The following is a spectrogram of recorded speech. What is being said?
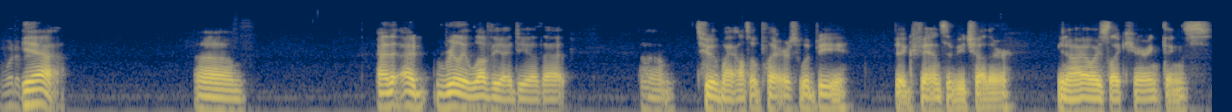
Would have. Yeah. Um, I, I really love the idea that um, two of my alto players would be big fans of each other. You know, I always like hearing things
